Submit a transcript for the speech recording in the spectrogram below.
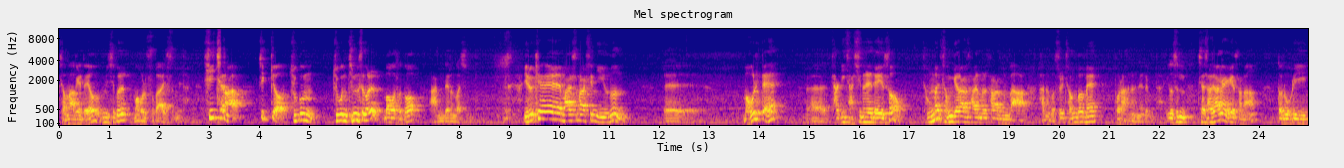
정하게 되어 음식을 먹을 수가 있습니다. 시체나 찢겨 죽은 죽은 짐승을 먹어서도 안 되는 것입니다. 이렇게 말씀하신 이유는 에, 먹을 때 에, 자기 자신에 대해서 정말 정결한 삶을 살았는가 하는 것을 점검해 보라 하는 일입니다. 이것은 제사장에게서나 또는 우리 에,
